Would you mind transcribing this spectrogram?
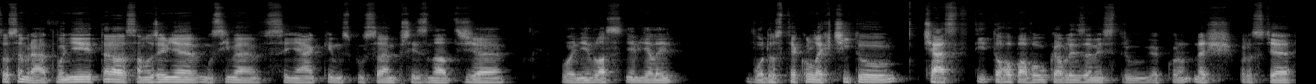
to jsem rád. Oni teda samozřejmě musíme si nějakým způsobem přiznat, že oni vlastně měli o dost jako lehčí tu část tý, toho pavouka v lize mistrů, jako než prostě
